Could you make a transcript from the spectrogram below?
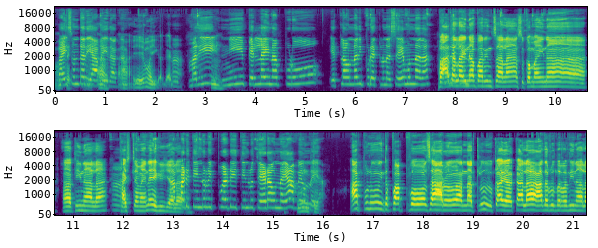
వయసు ఉంటది యాభై దాకా. ఆ, ఏమో ఇక గాని. ఆ, మరి నీ పెళ్ళైనప్పుడు ఎట్లా ఉన్నది? ఇప్పుడు ఎట్లున్నది? సేమ్ ఉన్నదా? బాధలైనా భరించాలా? సుఖమైనా తినాలా. కష్టమైనా ఎగియాలా? అప్పటి తిండులు ఇప్పటి తిండ్లు తేడా ఉన్నాయా? అవే. ఉన్నాయా? అప్పుడు ఇంత పప్పు సారో అన్నట్లు కల ఆదరుదల తినాల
